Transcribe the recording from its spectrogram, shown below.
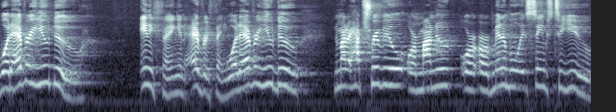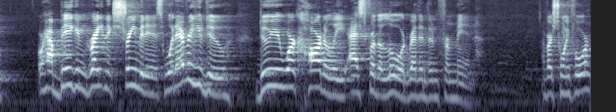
Whatever you do, anything and everything, whatever you do, no matter how trivial or minute or, or minimal it seems to you, or how big and great and extreme it is, whatever you do, do your work heartily as for the Lord rather than for men. Verse 24.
